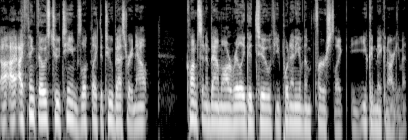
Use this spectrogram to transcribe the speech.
I, I think those two teams look like the two best right now. Clemson and Bama are really good too. If you put any of them first, like you could make an argument.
